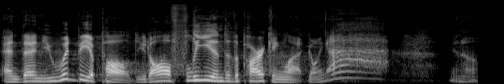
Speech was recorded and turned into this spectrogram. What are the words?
and then you would be appalled. You'd all flee into the parking lot going, ah, you know.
